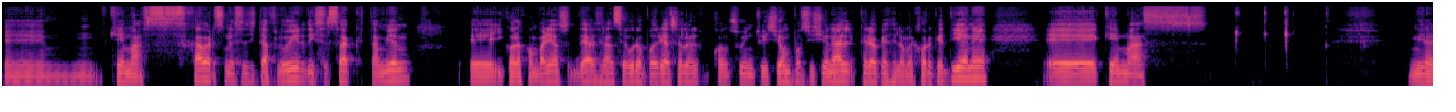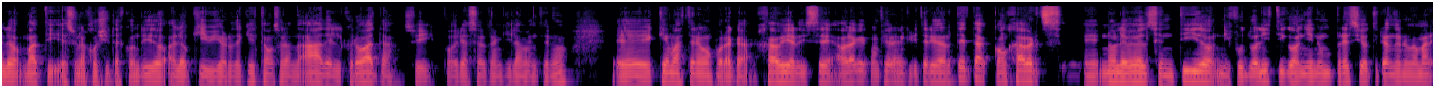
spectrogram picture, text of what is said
Em, ¿Qué más? Havertz necesita fluir, dice Zach también, eh, y con los compañeros de Arsenal seguro podría hacerlo con su intuición posicional, creo que es de lo mejor que tiene. Eh, ¿Qué más? Míralo, Mati, es una joyita escondido a lo Kivior. ¿De qué estamos hablando? Ah, del croata. Sí, podría ser tranquilamente, ¿no? Eh, ¿Qué más tenemos por acá? Javier dice, habrá que confiar en el criterio de Arteta. Con Havertz eh, no le veo el sentido, ni futbolístico, ni en un precio tirándole una mano.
